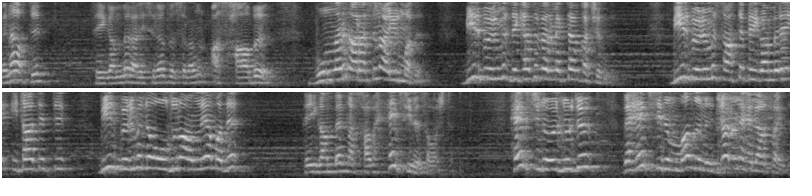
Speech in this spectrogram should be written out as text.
Ve ne yaptı? Peygamber aleyhissalatü vesselamın ashabı bunların arasını ayırmadı. Bir bölümü zekatı vermekten kaçındı. Bir bölümü sahte peygambere itaat etti. Bir bölümü ne olduğunu anlayamadı. Peygamberin ashabı hepsiyle savaştı. Hepsini öldürdü ve hepsinin malını, canını helal saydı.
